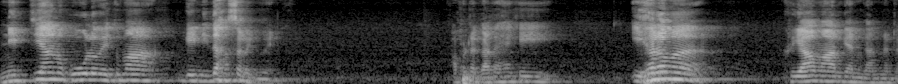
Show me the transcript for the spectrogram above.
නිත්‍යානුකූලව එතුමාගේ නිදහස වෙනුවෙන් අපිට ගත හැකි ඉහළම ක්‍රියාමාර්ගයන් ගන්නට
